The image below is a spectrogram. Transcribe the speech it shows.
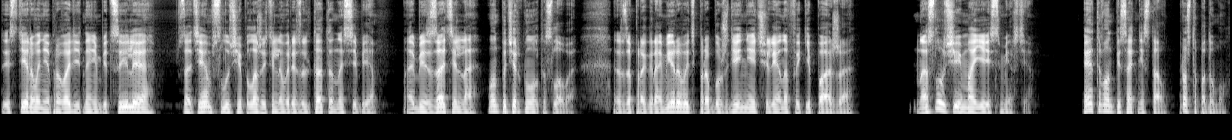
Тестирование проводить на имбециле, затем, в случае положительного результата, на себе. Обязательно, он подчеркнул это слово, запрограммировать пробуждение членов экипажа. На случай моей смерти. Этого он писать не стал, просто подумал.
